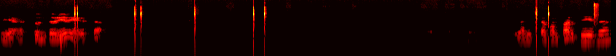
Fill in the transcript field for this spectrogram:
Ya, esto en teoría tiene que estar. La lista compartida.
